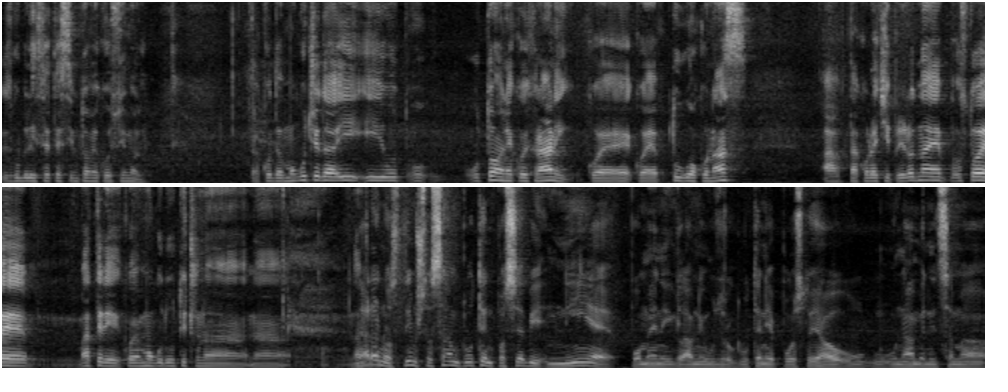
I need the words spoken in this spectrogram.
izgubili sve te simptome koje su imali. Tako da moguće da i, i u, u, u toj nekoj hrani koja je, koja je tu oko nas, a tako reći prirodna je, postoje materije koje mogu da utiču na, na, na... Naravno, s tim što sam gluten po sebi nije po meni glavni uzrok. Gluten je postojao u, u namirnicama,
